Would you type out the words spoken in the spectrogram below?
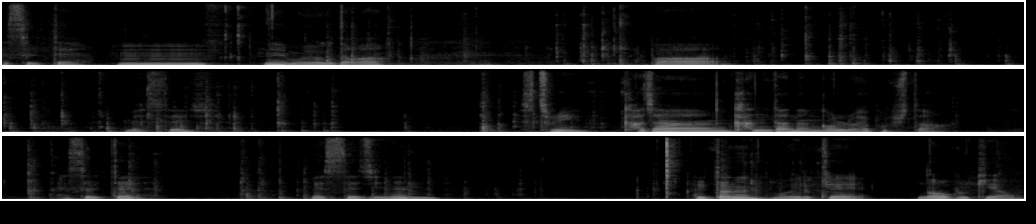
했을 때, 음, 네, 뭐 여기다가 바 메시지 스트링 가장 간단한 걸로 해봅시다. 했을 때 메시지는 일단은 뭐 이렇게 넣어 볼게요.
